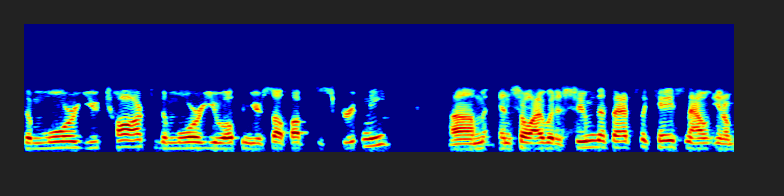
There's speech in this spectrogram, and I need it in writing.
the more you talk, the more you open yourself up to scrutiny. Um, and so I would assume that that's the case. Now, you know,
